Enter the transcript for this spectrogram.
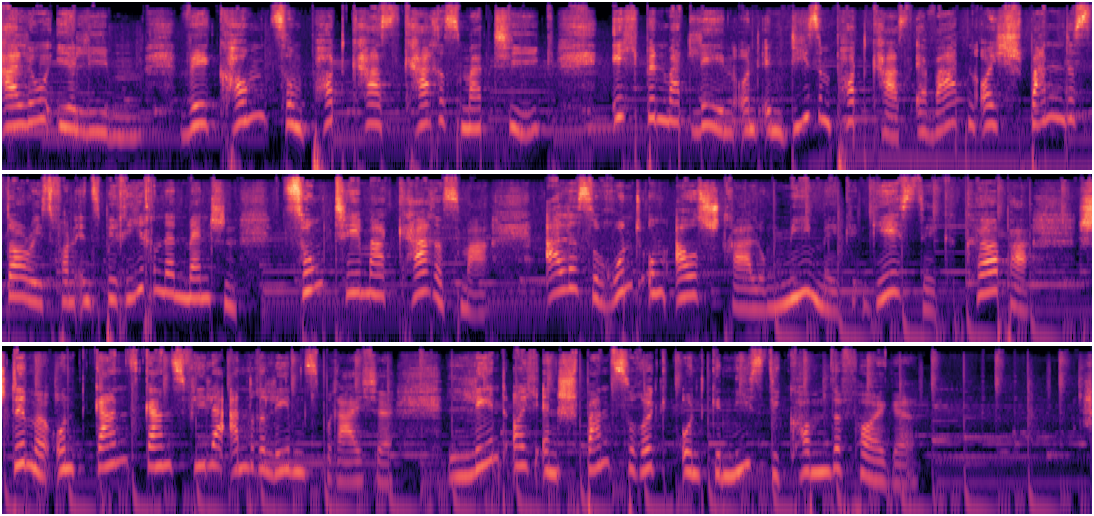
Hallo ihr Lieben, willkommen zum Podcast Charismatik. Ich bin Madeleine und in diesem Podcast erwarten euch spannende Stories von inspirierenden Menschen zum Thema Charisma. Alles rund um Ausstrahlung, Mimik, Gestik, Körper, Stimme und ganz, ganz viele andere Lebensbereiche. Lehnt euch entspannt zurück und genießt die kommende Folge.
